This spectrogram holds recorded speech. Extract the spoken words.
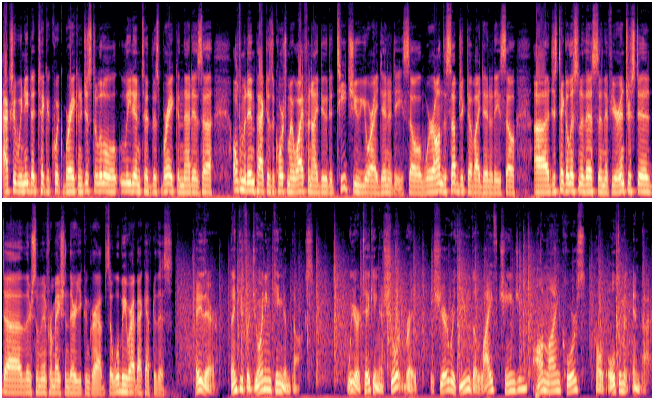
actually we need to take a quick break and just a little lead into this break and that is uh, ultimate impact is of course my wife and i do to teach you your identity so we're on the subject of identity so uh, just take a listen to this and if you're interested uh, there's some information there you can grab so we'll be right back after this hey there thank you for joining kingdom talks we are taking a short break to share with you the life-changing online course called ultimate impact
